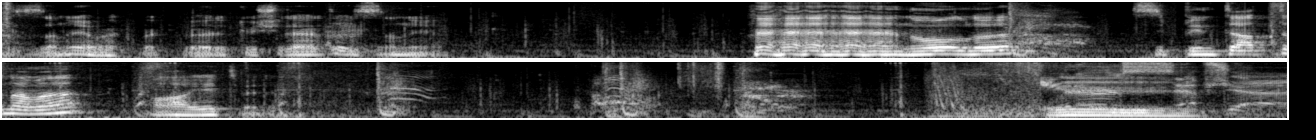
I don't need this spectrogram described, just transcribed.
Hızlanıyor bak bak. Böyle köşelerde hızlanıyor. ne oldu? Sprint'i attın ama Aa yetmedi. Interception.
